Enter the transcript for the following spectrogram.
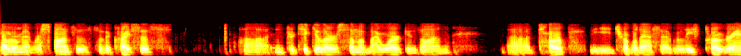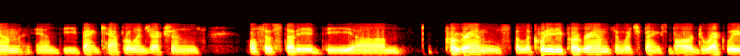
government responses to the crisis. Uh, in particular, some of my work is on uh, TARP, the Troubled Asset Relief Program, and the bank capital injections. Also studied the um, programs, the liquidity programs in which banks borrowed directly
